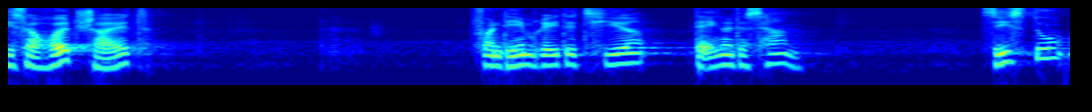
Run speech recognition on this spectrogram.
Dieser Holzscheit, von dem redet hier der Engel des Herrn. Siehst du,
